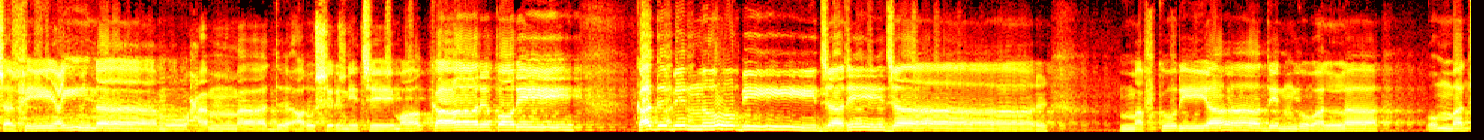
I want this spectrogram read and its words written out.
শফিঈনা মুহাম্মদ আরশের নিচে মক্কার পরে কাঁদবেন নবী যারে যার। মাফ করিয়া দিন গো আল্লাহ, উম্মত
